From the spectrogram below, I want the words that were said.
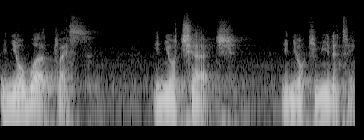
in your workplace, in your church, in your community?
